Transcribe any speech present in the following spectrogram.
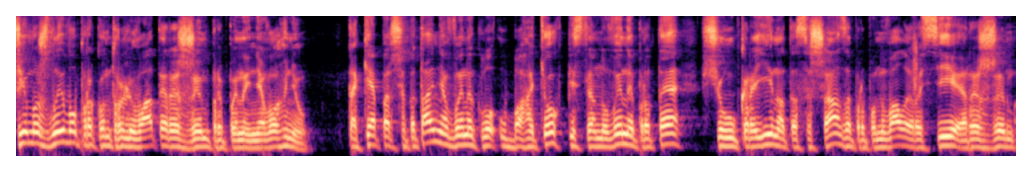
Чи можливо проконтролювати режим припинення вогню? Таке перше питання виникло у багатьох після новини про те, що Україна та США запропонували Росії режим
